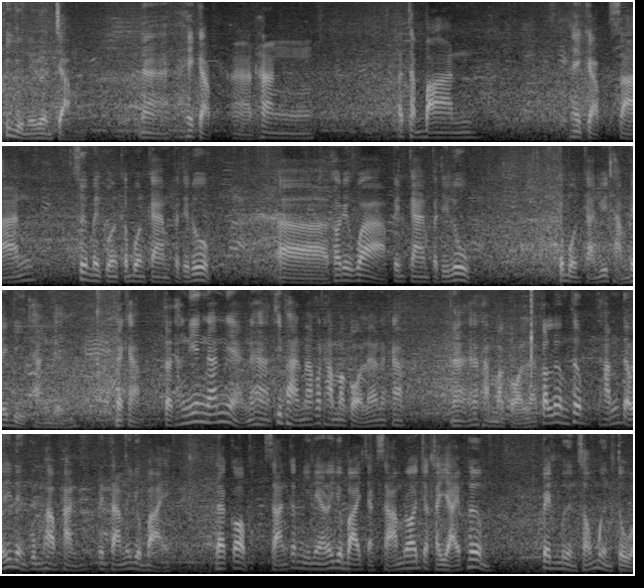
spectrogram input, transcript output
ที่อยู่ในเรือนจำนะให้กับาทางรัฐบาล ให้กับศาลซึ่งเป็นกระบวนการปฏิรูปเขาเรียกว่าเป็นการปฏิรูปกระบวนการยุติธรรมได้ดีทางหนึ่งนะครับแต่ทั้งนี้ทั้งนั้นเนี่ยนะฮะที่ผ่านมาเขาทำมาก่อนแล้วนะครับ นะก็ทำมาก่อนแล้วก็เริ่มเทิมทำตั้งแต่วันที่ 1 กุมภาพันธ์เป็นตามนโยบาย แล้วก็ศาลก็มีแนวนโยบายจาก 300 จะขยายเพิ่มเป็น1 0 0 0 0 0ตัว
